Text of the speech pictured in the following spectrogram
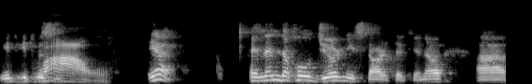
it, it was. Wow. Yeah. And then the whole journey started, you know. Uh,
